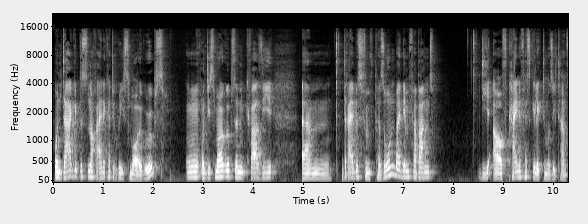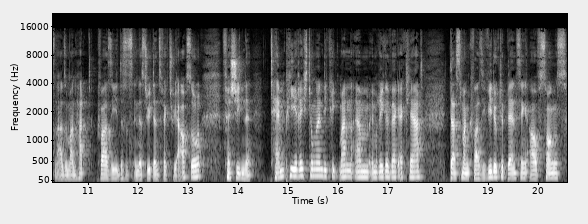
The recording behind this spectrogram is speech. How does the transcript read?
Und da gibt es noch eine Kategorie Small Groups. Und die Small Groups sind quasi ähm, drei bis fünf Personen bei dem Verband, die auf keine festgelegte Musik tanzen. Also man hat quasi, das ist in der Street Dance Factory auch so, verschiedene Tempi-Richtungen, die kriegt man ähm, im Regelwerk erklärt, dass man quasi Videoclip Dancing auf Songs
